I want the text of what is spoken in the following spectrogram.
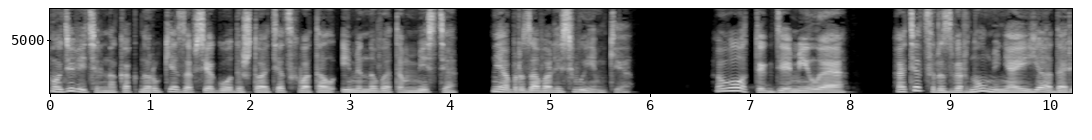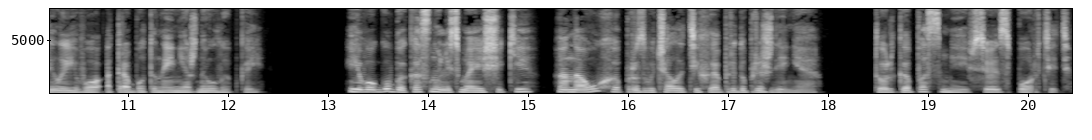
Удивительно, как на руке за все годы, что отец хватал именно в этом месте, не образовались выемки. «Вот ты где, милая!» Отец развернул меня, и я одарила его отработанной нежной улыбкой. Его губы коснулись моей щеки, а на ухо прозвучало тихое предупреждение. «Только посмей все испортить».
